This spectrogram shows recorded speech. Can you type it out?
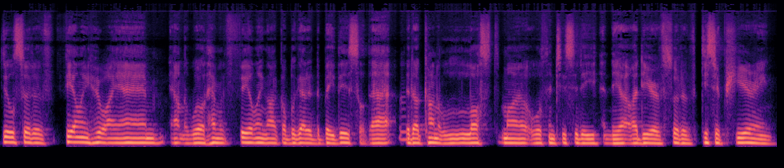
still sort of feeling who I am out in the world, having feeling like obligated to be this or that. That I kind of lost my authenticity, and the idea of sort of disappearing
